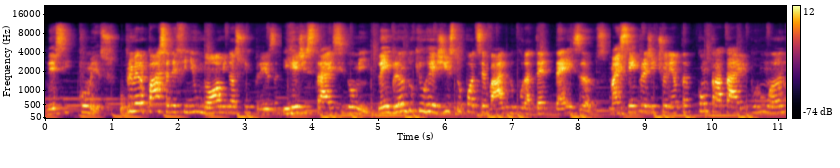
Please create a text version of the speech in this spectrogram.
nesse começo. O primeiro passo é definir o nome da sua empresa e registrar esse domínio. Lembrando que o registro pode ser válido por até 10 anos, mas sempre a gente orienta contratar ele por um ano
